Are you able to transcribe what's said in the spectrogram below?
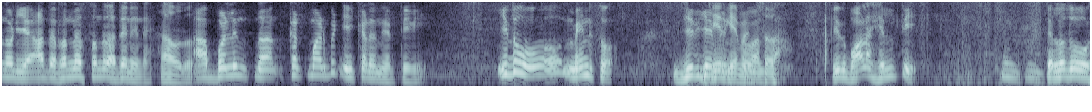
ನೋಡಿ ಅದ ರನ್ನರ್ಸ್ ಅಂದ್ರೆ ಅದೇನೇನೆ ಹೌದು. ಆ ಬಳ್ಳಿನ ಕಟ್ ಮಾಡಿಬಿಟ್ಟು ಈ ಕಡೆ ನೆಡ್ತೀವಿ. ಇದು ಮೆಣಸು. ಜೀರಿಗೆ ಜೀರಿಗೆ ಮೆಣಸು. ಅಂತ. ಇದು ಭಾಳ ಹೆಲ್ತಿ ಎಲ್ಲದು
